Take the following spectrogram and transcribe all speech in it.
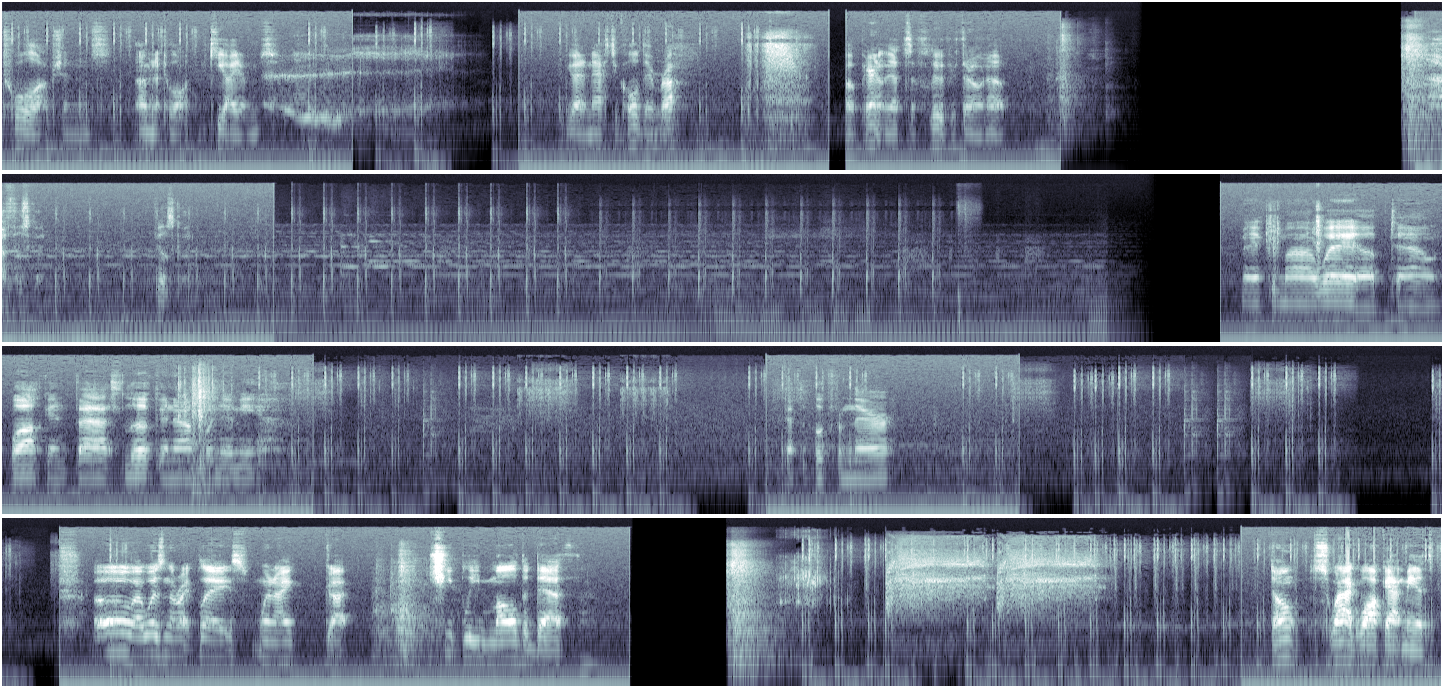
tool options. I mean, not tool, key items. You got a nasty cold there, bruh. Oh, apparently that's the flu if you're throwing up. Oh, I was in the right place when I got cheaply mauled to death. Don't swag walk at me. It's,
